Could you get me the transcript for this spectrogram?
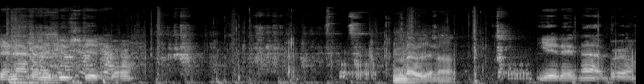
They're not gonna do shit, bro. No, they're not. Yeah, they're not, bro.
